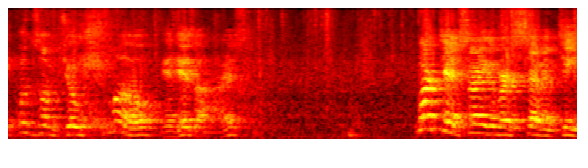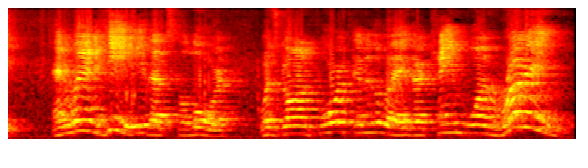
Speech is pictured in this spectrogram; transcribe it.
He wasn't some Joe Schmo in his eyes. Mark 10, starting at verse 17. And when he, that's the Lord, was gone forth into the way, there came one running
